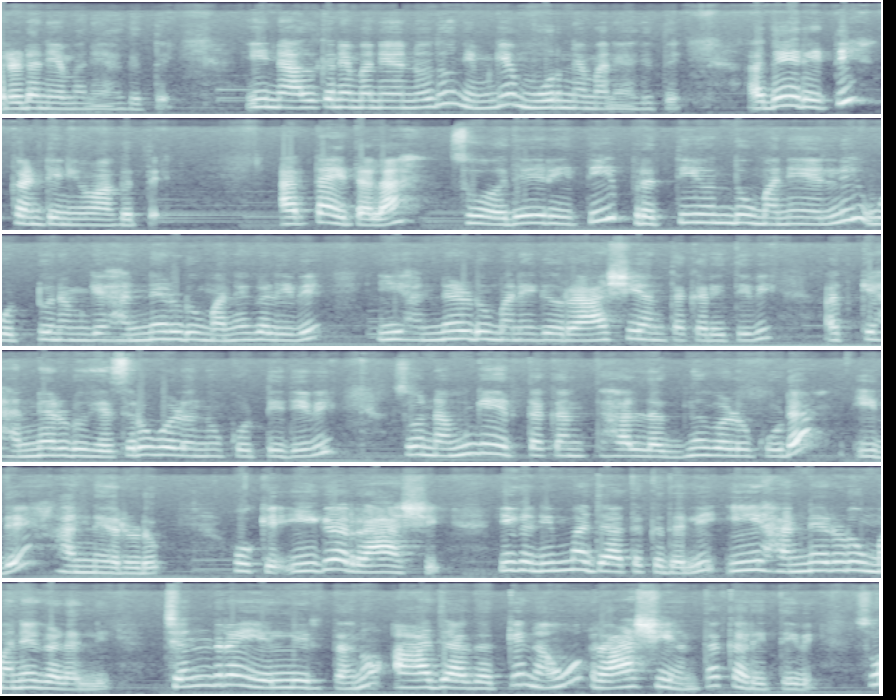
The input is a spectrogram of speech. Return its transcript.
ಎರಡನೇ ಮನೆ ಆಗುತ್ತೆ. ಈ ನಾಲ್ಕನೇ ಮನೆ ಅನ್ನೋದು ನಿಮಗೆ ಮೂರನೇ ಮನೆ ಆಗುತ್ತೆ. ಅದೇ ರೀತಿ ಕಂಟಿನ್ಯೂ ಆಗುತ್ತೆ. ಅರ್ಥ ಆಯ್ತಲ್ಲ? ಸೊ ಅದೇ ರೀತಿ ಪ್ರತಿಯೊಂದು ಮನೆಯಲ್ಲಿ ಒಟ್ಟು ನಮಗೆ ಹನ್ನೆರಡು ಮನೆಗಳಿವೆ. ಈ ಹನ್ನೆರಡು ಮನೆಗೆ ರಾಶಿ ಅಂತ ಕರಿತೀವಿ. ಅದಕ್ಕೆ ಹನ್ನೆರಡು ಹೆಸರುಗಳನ್ನು ಕೊಟ್ಟಿದ್ದೀವಿ. ಸೊ ನಮಗೆ ಇರ್ತಕ್ಕಂತಹ ಲಗ್ನಗಳು ಕೂಡ ಇದೆ ಹನ್ನೆರಡು. ಓಕೆ, ಈಗ ರಾಶಿ. ಈಗ ನಿಮ್ಮ ಜಾತಕದಲ್ಲಿ ಈ ಹನ್ನೆರಡು ಮನೆಗಳಲ್ಲಿ ಚಂದ್ರ ಎಲ್ಲಿರ್ತಾನೋ ಆ ಜಾಗಕ್ಕೆ ನಾವು ರಾಶಿ ಅಂತ ಕರಿತೀವಿ. ಸೊ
